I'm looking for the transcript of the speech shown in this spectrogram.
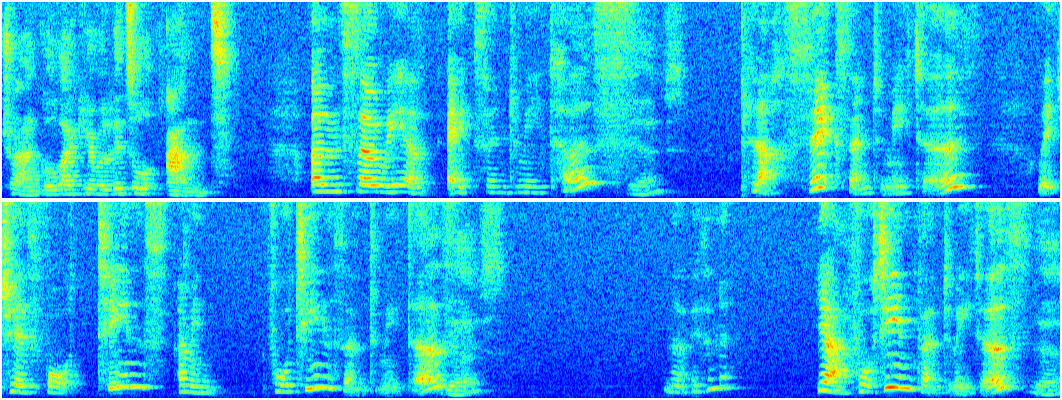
triangle like you're a little ant. Um, so we have eight centimeters Yes. plus six centimeters, which is fourteen. I mean, fourteen centimeters. Yes. No, isn't it? Yeah, 14 centimetres. Yes.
